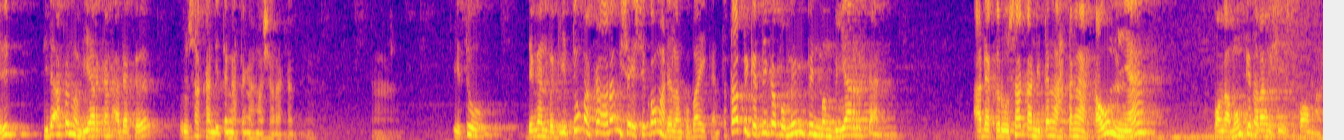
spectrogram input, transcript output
Jadi tidak akan membiarkan ada kerusakan di tengah-tengah masyarakatnya. Nah, itu dengan begitu maka orang bisa istiqomah dalam kebaikan. Tetapi ketika pemimpin membiarkan ada kerusakan di tengah-tengah kaumnya, Wah nggak mungkin orang isi istiqomah.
